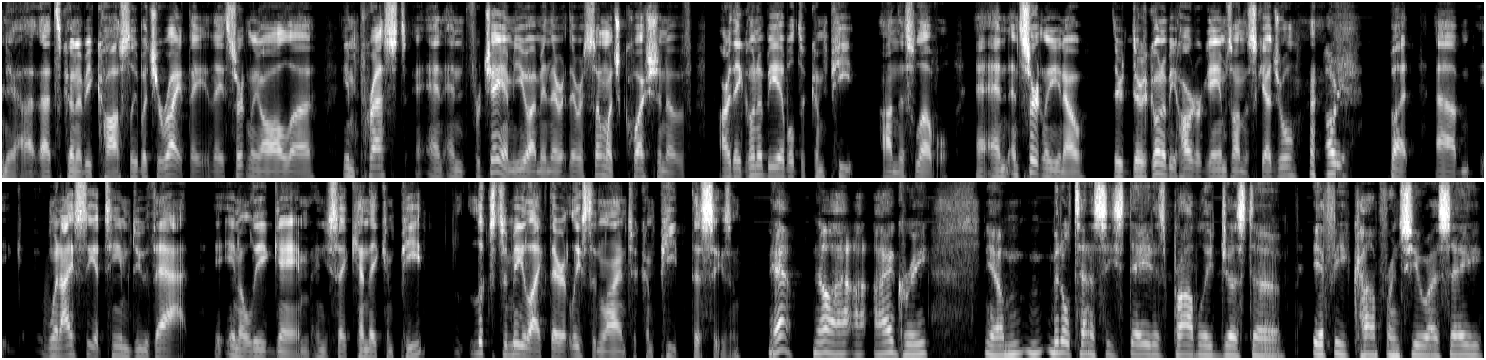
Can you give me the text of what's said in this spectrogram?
Yeah, that's going to be costly, but you're right. They they certainly all uh, impressed, and and for JMU, I mean, there there was so much question of are they going to be able to compete on this level, and and certainly you know there, there's going to be harder games on the schedule. Oh yeah. but um, when I see a team do that in a league game, and you say, can they compete? Looks to me like they're at least in line to compete this season. Yeah, no, I, I agree. You know, Middle Tennessee State is probably just a iffy Conference USA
